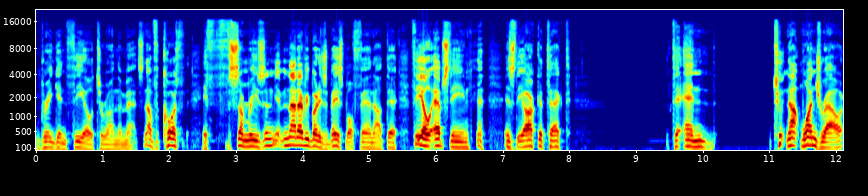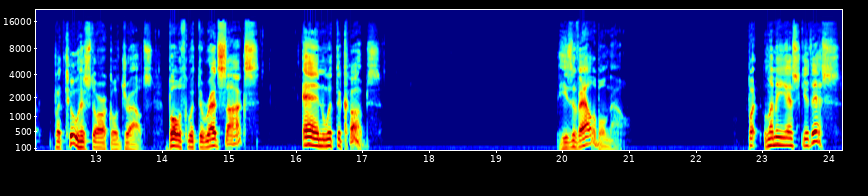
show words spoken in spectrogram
bring in Theo to run the Mets. Now, of course, if for some reason, not everybody's a baseball fan out there, Theo Epstein is the architect to end two, not one drought, but two historical droughts, both with the Red Sox and with the Cubs. He's available now. But let me ask you this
